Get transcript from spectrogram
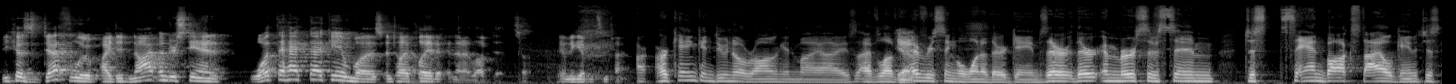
because Deathloop, I did not understand what the heck that game was until I played it and then I loved it. So gonna give it some time. Ar- Arkane can do no wrong in my eyes. I've loved Yeah. every single one of their games. Their their immersive sim, just sandbox style games, just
